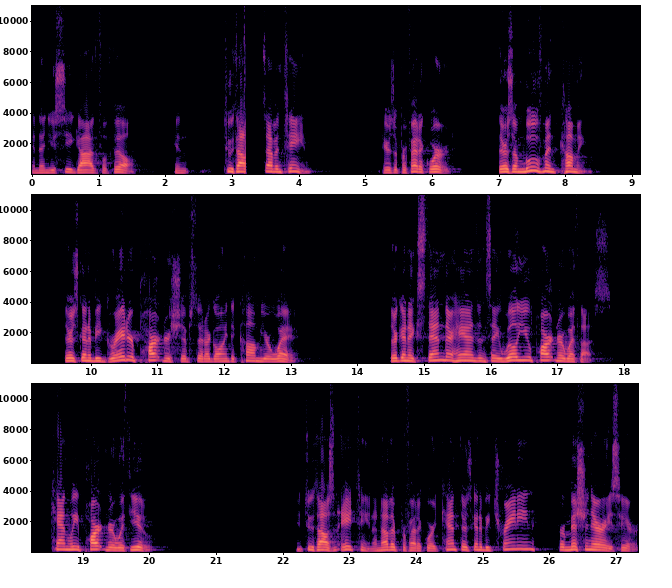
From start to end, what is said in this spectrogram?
and then you see God fulfill. In 2017, here's a prophetic word there's a movement coming. There's going to be greater partnerships that are going to come your way. They're going to extend their hands and say, Will you partner with us? Can we partner with you? In 2018, another prophetic word Kent, there's going to be training for missionaries here.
